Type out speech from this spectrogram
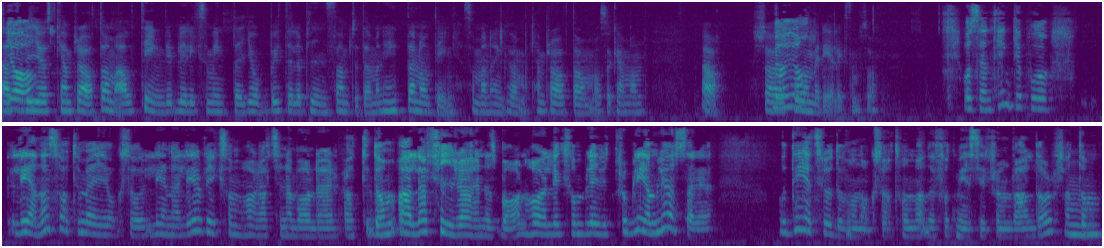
Att Ja. vi just kan prata om allting. Det blir liksom inte jobbigt eller pinsamt utan man hittar någonting som man liksom kan prata om och så kan man ja, köra Ja, ja. på med det. Liksom så. Och sen tänkte jag på, Lena sa till mig också, Lena Lervik som har haft sina barn där, att de alla fyra hennes barn har liksom blivit problemlösare. Och det trodde hon också att hon hade fått med sig från Waldorf, att de,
